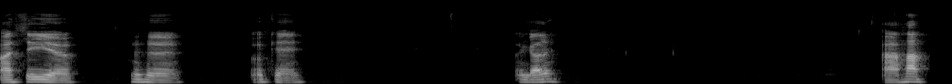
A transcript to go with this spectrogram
I see you. okay. I got it. Aha.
